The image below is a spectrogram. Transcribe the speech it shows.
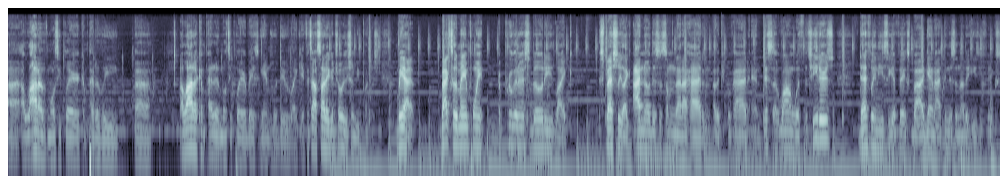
uh, a lot of multiplayer competitively uh, a lot of competitive multiplayer based games would do. Like if it's outside of your control, you shouldn't be punished. But yeah, back to the main point, improve internet stability, like especially like I know this is something that I've had and other people have had, and this along with the cheaters definitely needs to get fixed. But again, I think this is another easy fix.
